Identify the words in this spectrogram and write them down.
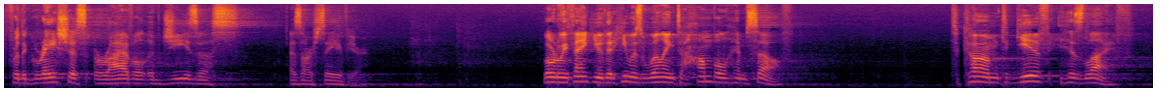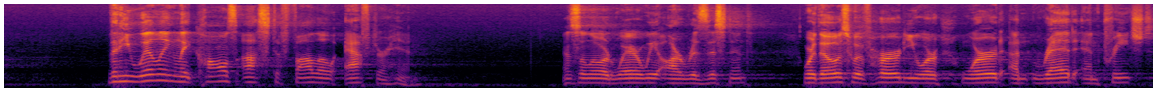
for the gracious arrival of Jesus as our Savior. Lord, we thank you that he was willing to humble himself, to come, to give his life, that he willingly calls us to follow after him. And so, Lord, where we are resistant, where those who have heard your word and read and preached,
